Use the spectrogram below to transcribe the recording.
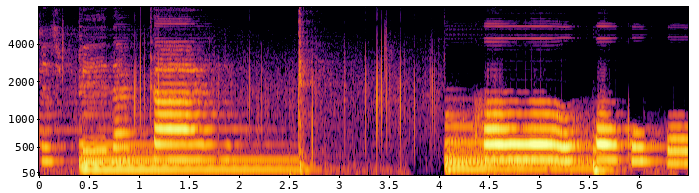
Just be that guy. Oh, oh, oh,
